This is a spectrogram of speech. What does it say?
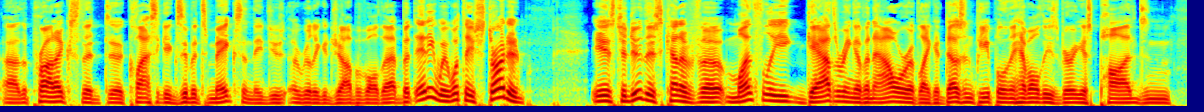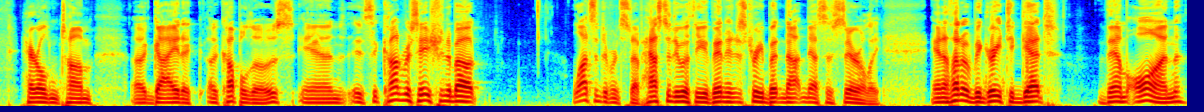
uh, the products that uh, Classic Exhibits makes, and they do a really good job of all that. But anyway, what they started is to do this kind of uh, monthly gathering of an hour of like a dozen people, and they have all these various pods and Harold and Tom uh, guide a, a couple of those, and it's a conversation about lots of different stuff. Has to do with the event industry, but not necessarily. And I thought it would be great to get them on, a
